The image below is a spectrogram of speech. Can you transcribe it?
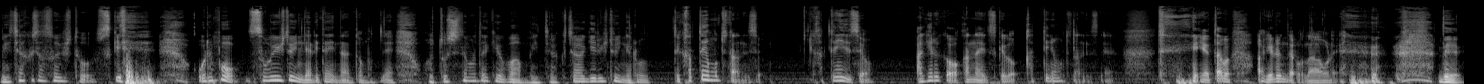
めちゃくちゃそういう人好きで 俺もそういう人になりたいなと思ってお年玉だけはめちゃくちゃあげる人になろうって勝手に思ってたんですよ。勝手にですよ。あげるかわかんないですけど勝手に思ってたんですね。いや多分あげるんだろうな俺。で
